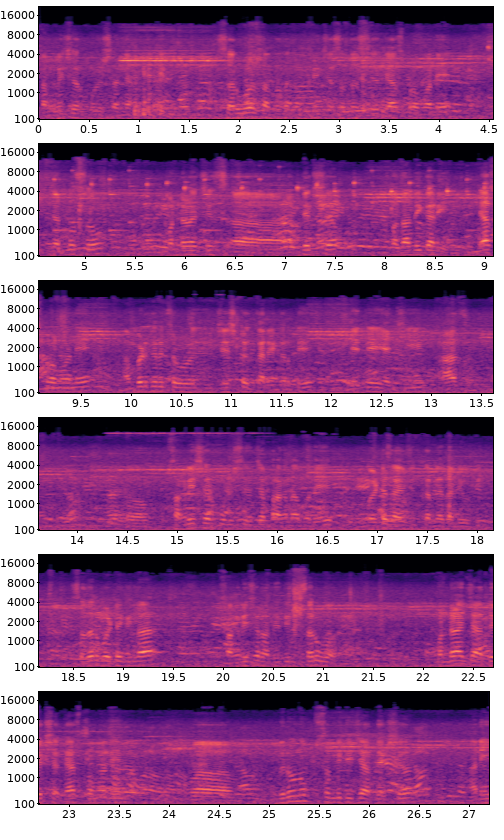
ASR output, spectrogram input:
सांगली शहर पोलिसांनी हद्दीतील सर्व शांतता कमिटीचे सदस्य त्याचप्रमाणे जन्मोत्सव मंडळाचे अध्यक्ष पदाधिकारी. त्याचप्रमाणे आंबेडकरी चळवळीतील ज्येष्ठ कार्यकर्ते नेते यांची आज सांगली शहर पोलीस स्टेशनच्या प्रांगणामध्ये बैठक आयोजित करण्यात आली होती. सदर बैठकीला सांगली शहर हद्दीतील सर्व मंडळांचे अध्यक्ष त्याचप्रमाणे मिरवणूक समितीचे अध्यक्ष आणि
